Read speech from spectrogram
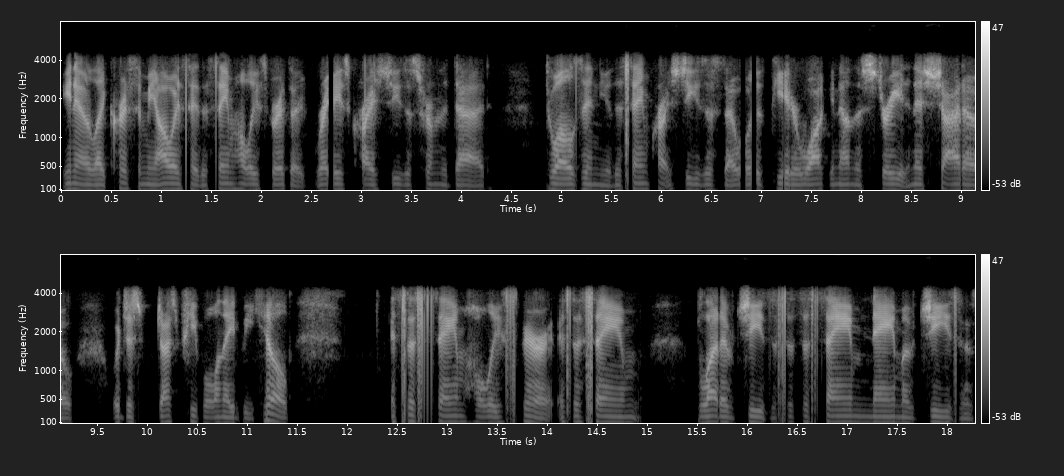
You know, like Chris and me always say, the same Holy Spirit that raised Christ Jesus from the dead dwells in you. The same Christ Jesus that was with Peter walking down the street and his shadow would just judge people and they'd be healed. It's the same Holy Spirit. It's the same blood of Jesus. It's the same name of Jesus.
